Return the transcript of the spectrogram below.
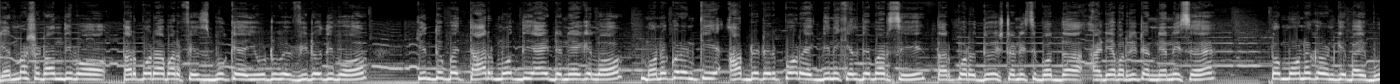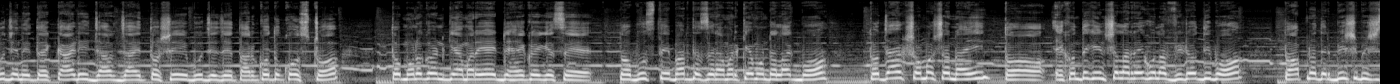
গ্যানমাসা ডান দিব, তারপরে আবার ফেসবুকে ইউটিউবে ভিডিও দিব। কিন্তু ভাই, তার মধ্যে আইডিয়া নিয়ে গেল। মনে করেন কি আপডেটের পর একদিনই খেলতে পারছি, তারপরে দুই স্টার নিচ্ছি বদ্দা আইডিয়া আবার রিটার্ন নিয়ে নিছে। তো মনে করেন কি ভাই বুঝেনি তো একটা যার যায় তো সেই বুঝে যে তার কত কষ্ট। তো মনে করেন কি আমার এই হ্যাক হয়ে গেছে। তো বুঝতেই পারতেছেন আমার কেমনটা লাগবো। তো যাই হোক সমস্যা নাই। তো এখন থেকে ইনশাল্লাহ রেগুলার ভিডিও দিব। তো আপনাদের বেশি বেশি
